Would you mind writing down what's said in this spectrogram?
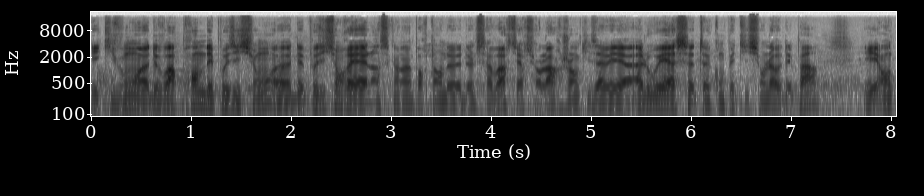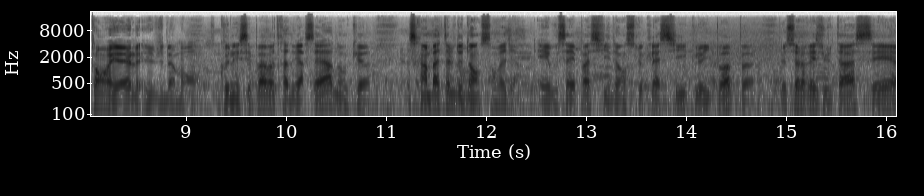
Et qui vont euh, devoir prendre des positions, euh, des positions réelles, hein, c'est quand même important de, le savoir, c'est-à-dire sur l'argent qu'ils avaient alloué à cette compétition-là au départ, et en temps réel, évidemment. Vous ne connaissez pas votre adversaire, donc euh, ce serait un battle de danse, on va dire. Et vous ne savez pas s'il danse le classique, le hip-hop. Le seul résultat, c'est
